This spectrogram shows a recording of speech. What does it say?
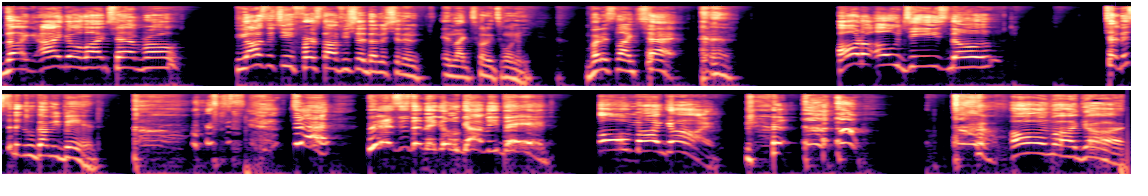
Like, I ain't gonna lie, chat, bro. To be honest with you, first off, you should have done this shit in, in like 2020. But it's like, chat. All the OGs know. Chat, this the nigga who got me banned. Chat, me banned. Oh my god. oh my god.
